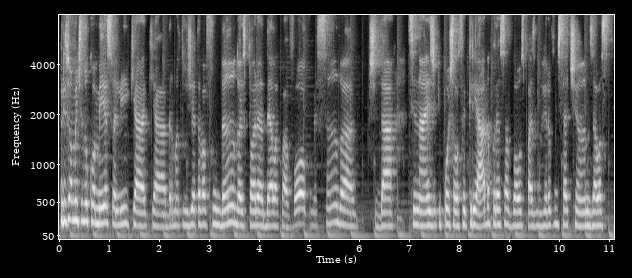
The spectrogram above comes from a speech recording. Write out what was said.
principalmente no começo ali, que a, que a dramaturgia estava fundando a história dela com a avó, começando a te dar sinais de que, poxa, ela foi criada por essa avó, os pais morreram com sete anos, elas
